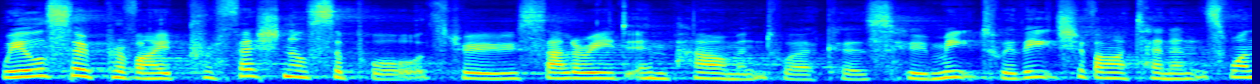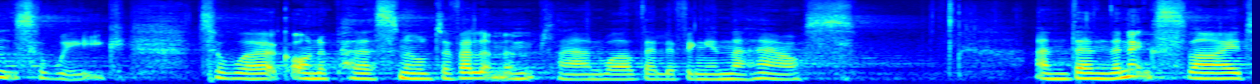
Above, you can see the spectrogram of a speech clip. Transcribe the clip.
We also provide professional support through salaried empowerment workers who meet with each of our tenants once a week to work on a personal development plan while they're living in the house. And then the next slide,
